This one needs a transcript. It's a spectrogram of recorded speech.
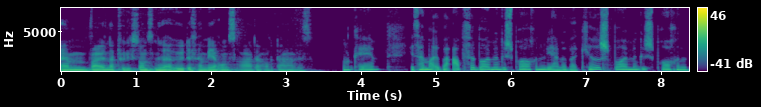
ähm, weil natürlich sonst eine erhöhte Vermehrungsrate auch da ist. Okay, jetzt haben wir über Apfelbäume gesprochen, wir haben über Kirschbäume gesprochen.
